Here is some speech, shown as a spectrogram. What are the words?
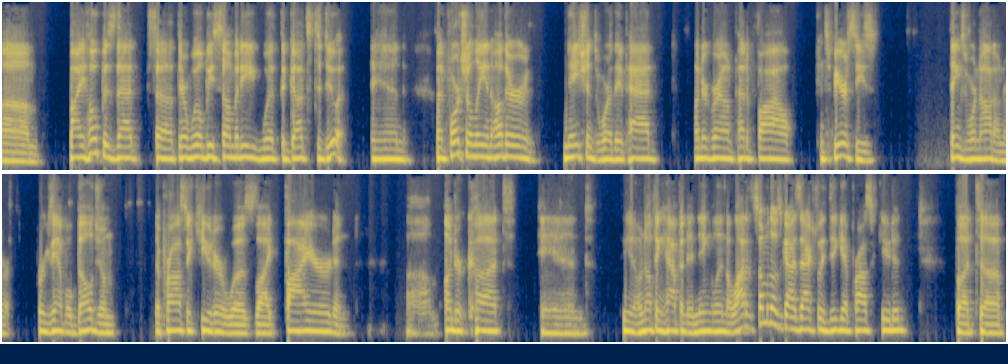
um, my hope is that uh, there will be somebody with the guts to do it. And unfortunately, in other nations where they've had underground pedophile conspiracies, things were not unearthed. For example, Belgium, the prosecutor was like fired and um, undercut, and you know nothing happened in England. A lot of some of those guys actually did get prosecuted, but uh,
